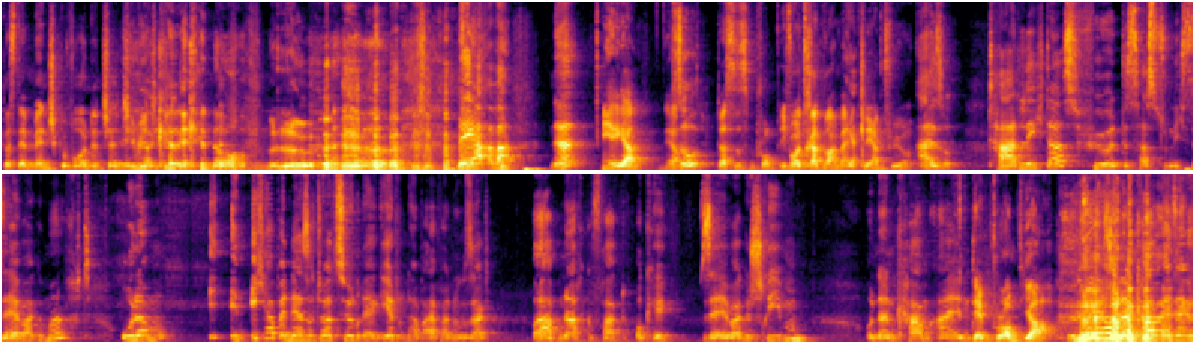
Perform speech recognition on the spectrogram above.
Das ist der menschgewordene Ja, ChatGPT. ge- genau. naja, aber, ne? Ja, ja, ja. So. Das ist ein Prompt. Ich wollte es gerade nur einmal Ja. erklären für. Also, tadel ich das für, das hast du nicht selber gemacht? Oder ich, ich habe in der Situation reagiert und habe einfach nur gesagt, oder habe nachgefragt, okay, selber geschrieben. Und dann kam ein. Der Prompt, ja. Ja, und dann kam ein sehr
